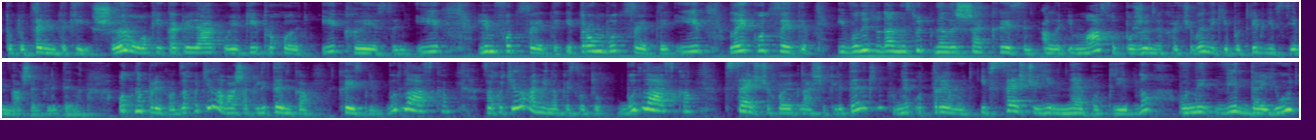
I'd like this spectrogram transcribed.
тобто це він такий широкий капіляр, у який проходить і кисень, і лімфоцити, і тромбоцити, і лейкоцити. І вони туди несуть не лише кисень, але і масу поживних речовин, які потрібні всім нашим клітинам. От, наприклад, захотіла ваша клітинка кисню, будь ласка, захотіла амінокислоту, будь ласка, все, що ходять наші клітинки, вони отримують. І все, що їм не потрібно, вони віддають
